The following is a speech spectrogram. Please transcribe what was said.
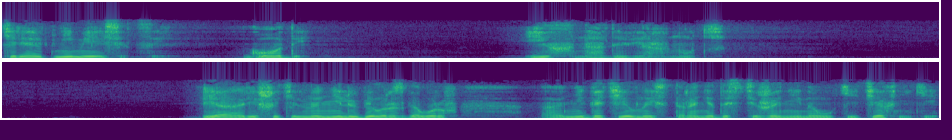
теряют не месяцы, годы. Их надо вернуть. Я решительно не любил разговоров о негативной стороне достижений науки и техники.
